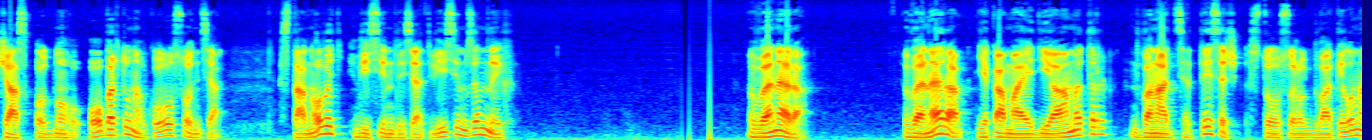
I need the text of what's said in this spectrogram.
час одного оберту навколо Сонця становить 88 земних. Венера. Венера, яка має діаметр 12142 км,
